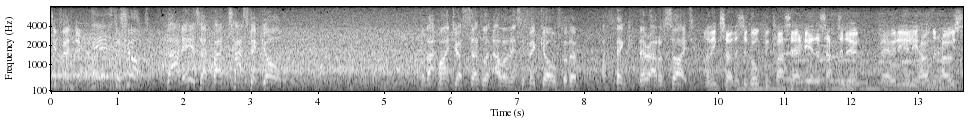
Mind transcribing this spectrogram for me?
defending. Here's the shot. That is a fantastic goal. Well, that might just settle it, Alan. It's a big goal for them. I think they're out of sight. I think so. There's a golfing class out here this afternoon. Very nearly home and hose.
